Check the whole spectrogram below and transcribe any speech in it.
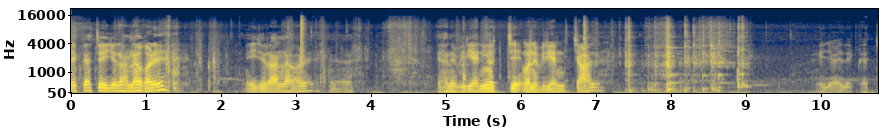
দেখতে পাচ্ছ এই যে রান্না করে এই যে রান্না করে আহ, এখানে বিরিয়ানি হচ্ছে মানে বিরিয়ানির চাল। এই জায়গায় দেখতে পাচ্ছ।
